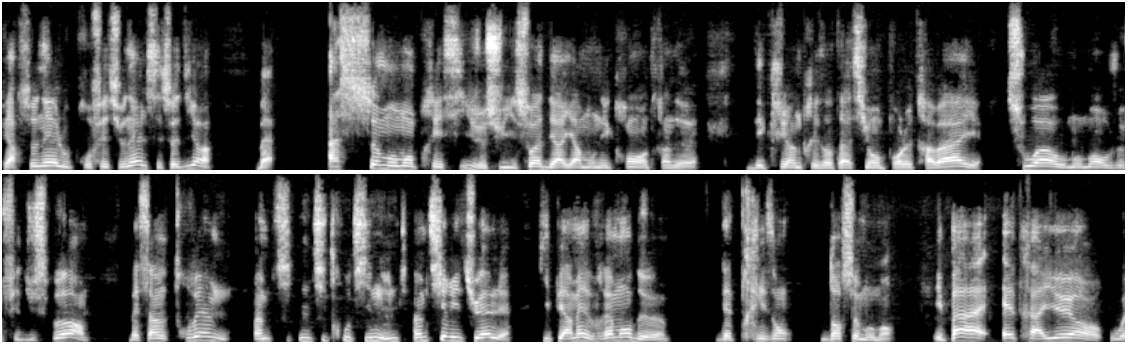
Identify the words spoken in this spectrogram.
personnel ou professionnel, c'est se dire, bah, à ce moment précis, je suis soit derrière mon écran en train d'écrire une présentation pour le travail, soit au moment où je fais du sport, bah, c'est trouver un, petit, une petite routine, un petit rituel qui permet vraiment de d'être présent dans ce moment et pas être ailleurs ou,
